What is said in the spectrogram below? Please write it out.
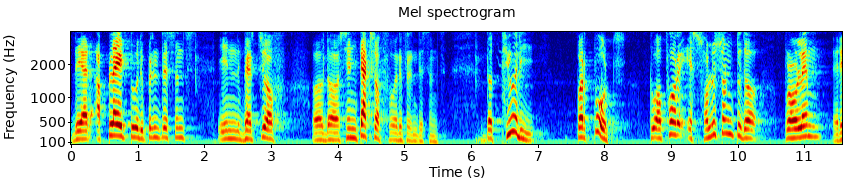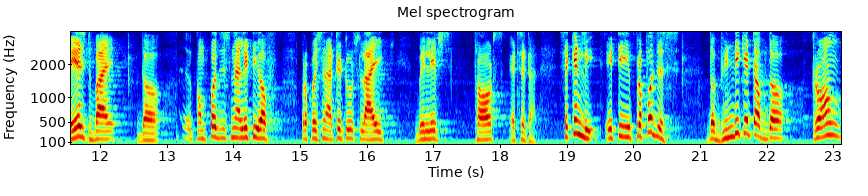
they are applied to representations in virtue of uh, the syntax of representations. The theory purports to offer a solution to the problem raised by the uh, compositionality of propositional attitudes like beliefs, thoughts etc. Secondly, it proposes the vindicate of the strong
